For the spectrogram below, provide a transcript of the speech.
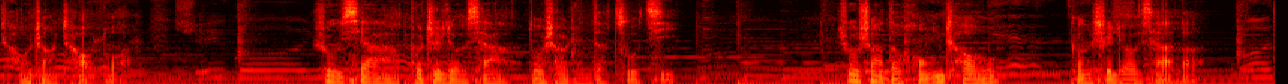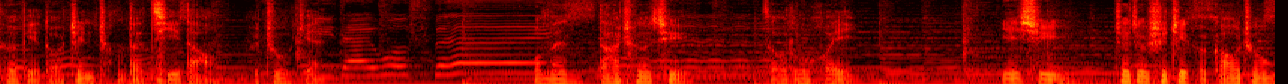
潮涨潮落。树下不知留下多少人的足迹，树上的红绸更是留下了特别多真诚的祈祷和祝愿。我们搭车去，走路回，也许这就是这个高中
